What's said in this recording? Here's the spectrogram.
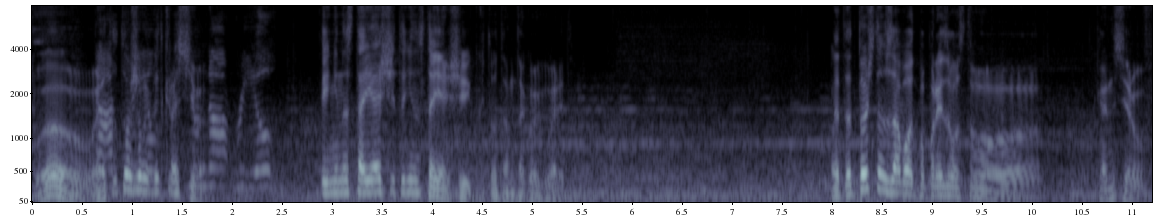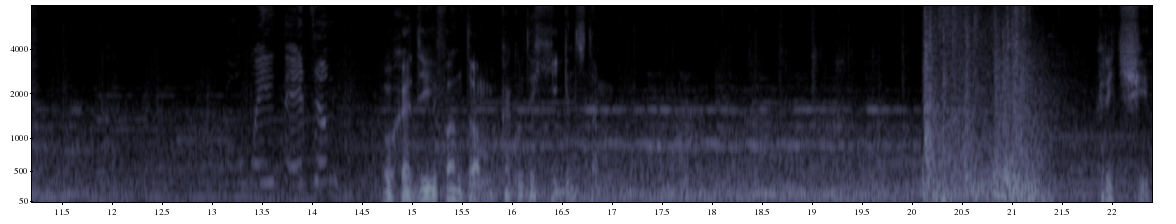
Воу, это тоже выглядит красиво. Ты не настоящий, ты не настоящий. Кто там такой говорит? Это точно завод по производству консервов? Уходи, фантом. Какой-то Хиггинс там. Кричит.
